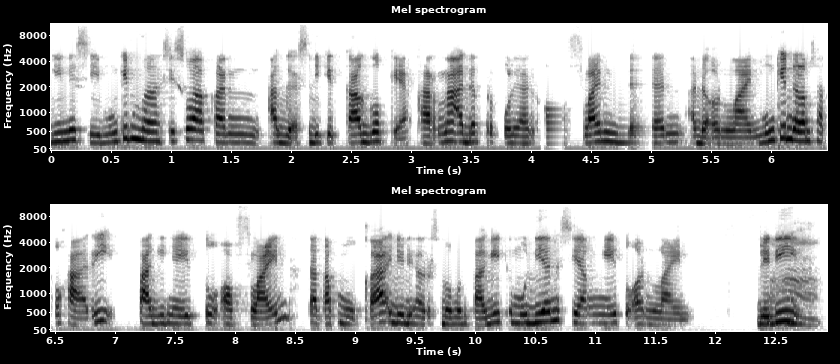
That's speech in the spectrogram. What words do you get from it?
gini sih, mungkin mahasiswa akan agak sedikit kagok ya, karena ada perkuliahan offline dan ada online. Mungkin dalam satu hari, paginya itu offline, tatap muka, jadi harus bangun pagi, kemudian siangnya itu online. Jadi, uh -huh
